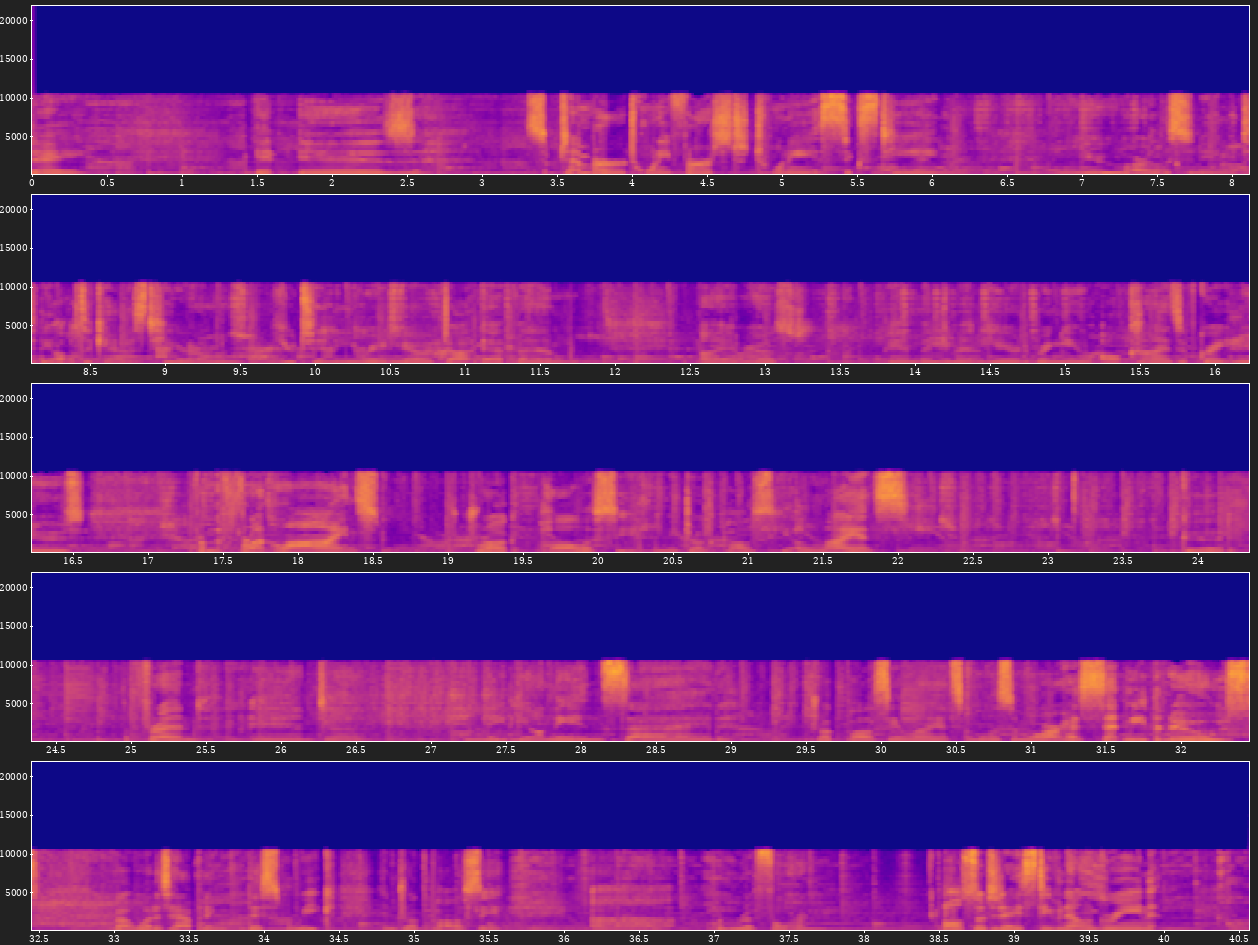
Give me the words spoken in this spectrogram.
It is September 21st, 2016. You are listening to the AltaCast here on mutinyradio.fm. I am your host, Pam Benjamin, here to bring you all kinds of great news from the front lines. Drug policy from the Drug Policy Alliance. Good friend and uh, lady on the inside. Drug Policy Alliance, Melissa Moore, has sent me the news about what is happening this week in drug policy uh, reform. Also, today, Stephen Allen Green,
